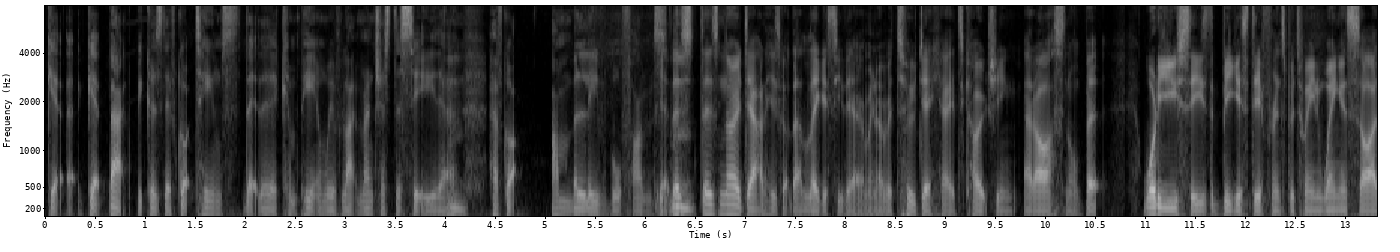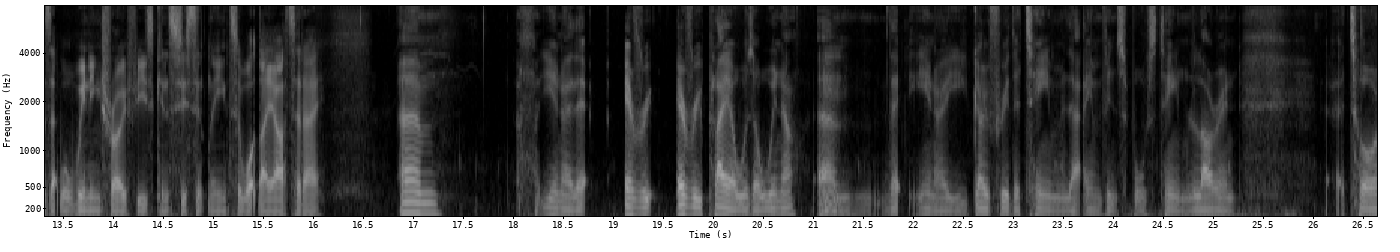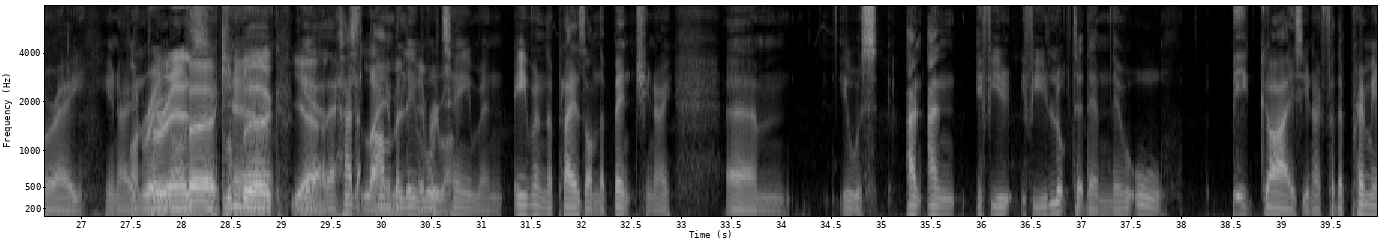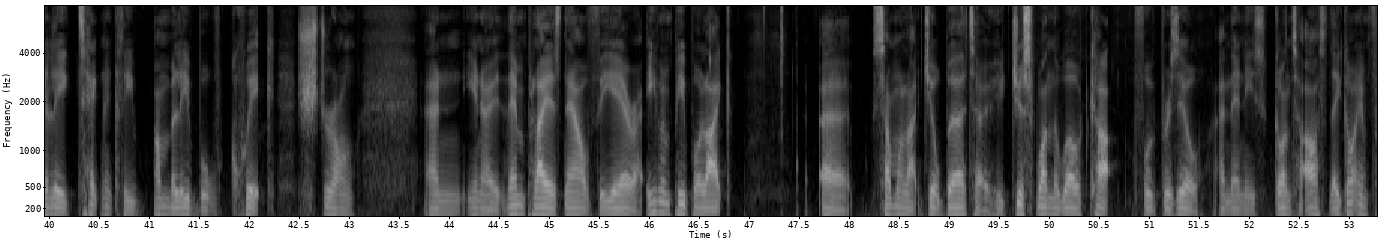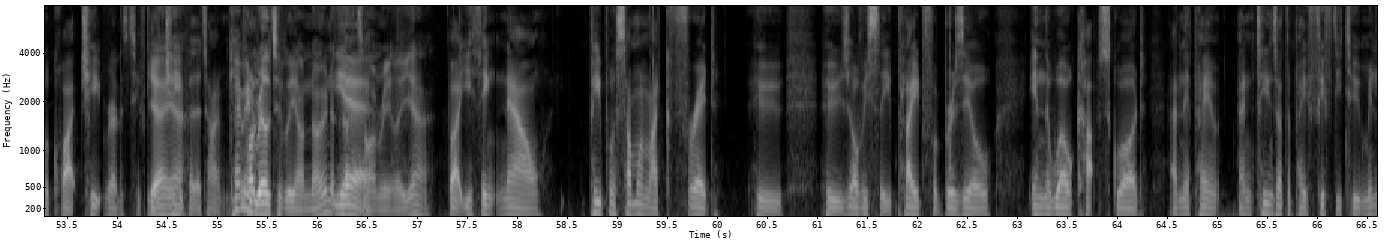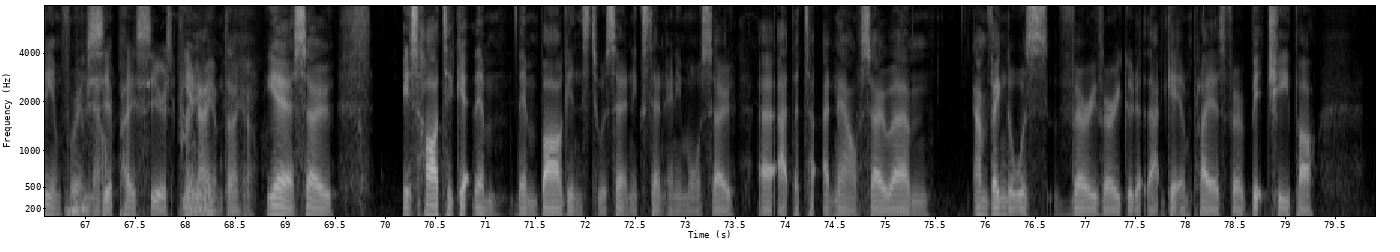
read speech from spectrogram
get get back because they've got teams that they're competing with, like Manchester City, that Mm. have got unbelievable funds. Yeah, there's there's no doubt he's got that legacy there. I mean, over two decades coaching at Arsenal. But what do you see as the biggest difference between Wenger's sides that were winning trophies consistently to what they are today? Um, you know that every every player was a winner. Mm. Um, that you know you go through the team, that Invincibles team, Lauren, uh, Toure, you know, Henry, Pires, Burke, Bloomberg. yeah, they had an unbelievable everyone. team, and even the players on the bench, you know, um, it was and and if you if you looked at them, they were all big guys, you know, for the Premier League, technically unbelievable, quick, strong, and you know, them players now, Vieira, even people like uh, someone like Gilberto, who just won the World Cup for Brazil, and then he's gone to Arsenal. They got him for quite cheap, relatively Yeah, cheap yeah. at the time. Came in relatively unknown at Yeah. that time, really. Yeah. but you think now people someone like Fred who who's obviously played for Brazil in the World Cup squad and they're paying and teams have to pay 52 million for him you now. pay serious You know? premium, don't you? Yeah, so it's hard to get them them bargains to a certain extent anymore. So uh, at the t- uh, now, so um, and Wenger was very very good at that, getting players for a bit cheaper.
